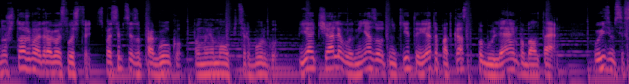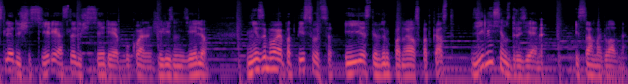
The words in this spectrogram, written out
Ну что ж, мой дорогой слушатель, спасибо тебе за прогулку по моему Петербургу. Я отчаливаю, меня зовут Никита, и это подкаст «Погуляем, поболтаем». Увидимся в следующей серии, а следующая серия буквально через неделю. Не забывай подписываться, и если вдруг понравился подкаст, делись им с друзьями. И самое главное,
